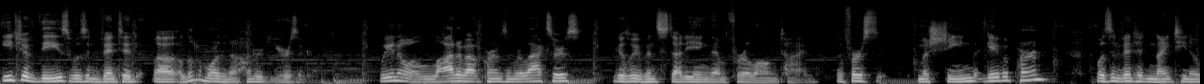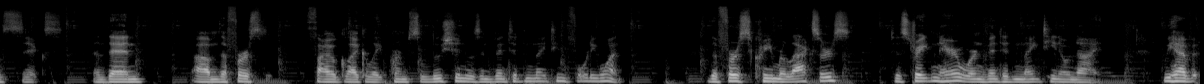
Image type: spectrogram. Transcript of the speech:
Each of these was invented uh, a little more than 100 years ago. We know a lot about perms and relaxers because we've been studying them for a long time. The first machine that gave a perm was invented in 1906. And then um, the first thioglycolate perm solution was invented in 1941. The first cream relaxers to straighten hair were invented in 1909. We have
